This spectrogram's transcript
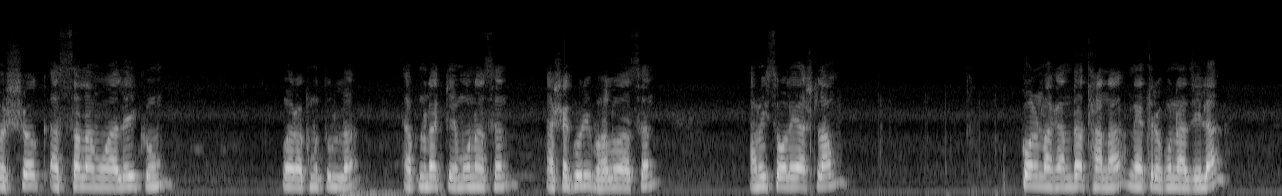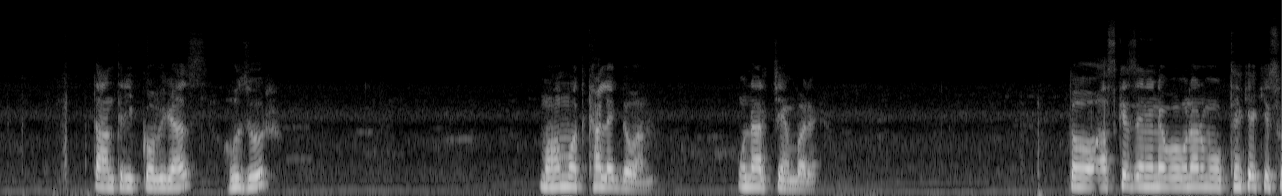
দর্শক, আসসালামু আলাইকুম রহমতুল্লাহ। আপনারা কেমন আছেন? আশা করি ভালো আছেন। আমি চলে আসলাম কলমাকান্দা থানা, নেত্রকোনা জেলা, তান্ত্রিক কবিরাজ হুজুর মোহাম্মদ খালেক দেওয়ান ওনার চেম্বারে। তো আজকে জেনে নেব ওনার মুখ থেকে কিছু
